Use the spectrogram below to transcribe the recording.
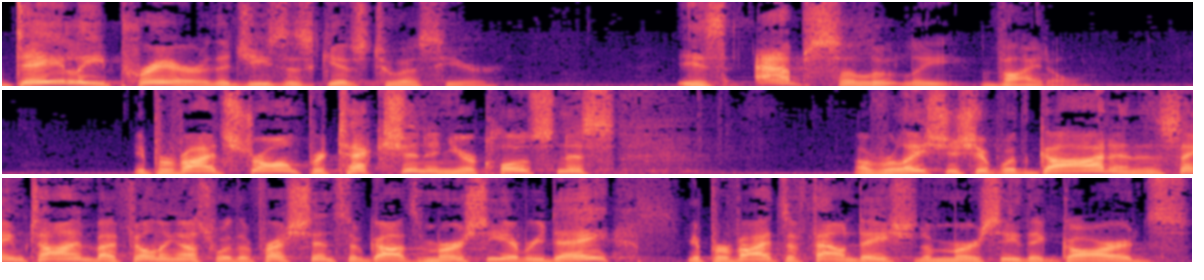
daily prayer that Jesus gives to us here is absolutely vital. It provides strong protection in your closeness of relationship with God, and at the same time, by filling us with a fresh sense of God's mercy every day, it provides a foundation of mercy that guards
